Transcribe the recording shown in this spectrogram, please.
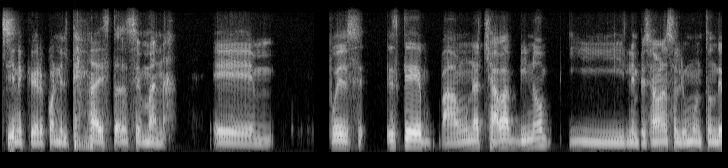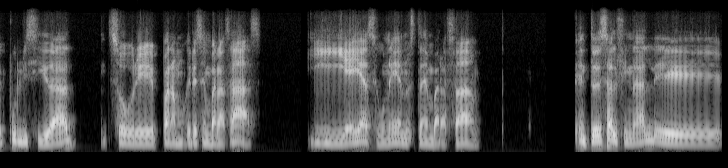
tiene que ver con el tema de esta semana. Em, pues es que a una chava vino y le empezaron a salir un montón de publicidad sobre para mujeres embarazadas. Y ella, según ella, no está embarazada. Entonces al final eh,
